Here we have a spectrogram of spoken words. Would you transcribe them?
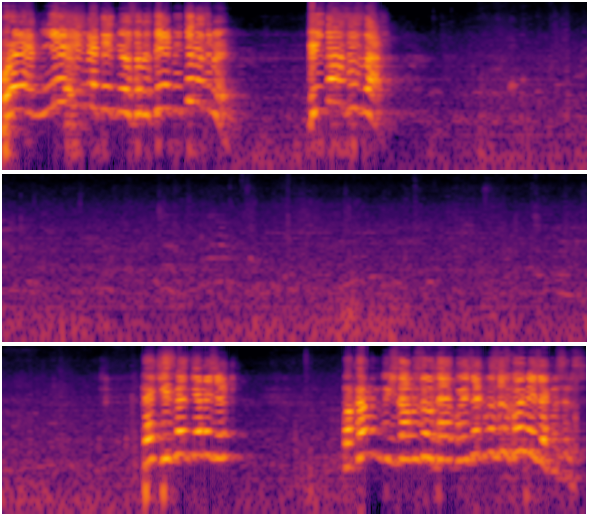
buraya niye hizmet etmiyorsunuz diyebildiniz mi? Vicdansızlar! Peki hizmet gelecek. Bakalım vicdanınızı ortaya koyacak mısınız, koymayacak mısınız?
